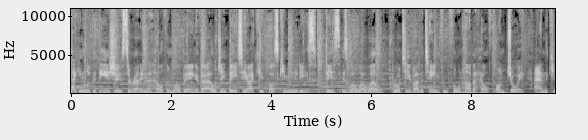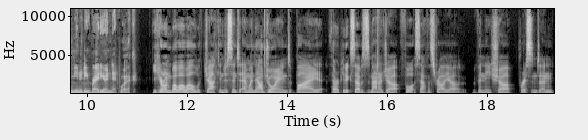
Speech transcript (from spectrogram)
Taking a look at the issues surrounding the health and well-being of our LGBTIQ communities. This is Well Well Well, brought to you by the team from Thorne Harbour Health on Joy and the Community Radio Network. You're here on Well Well Well with Jack and Jacinta, and we're now joined by Therapeutic Services Manager for South Australia, Venetia Brissenden.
